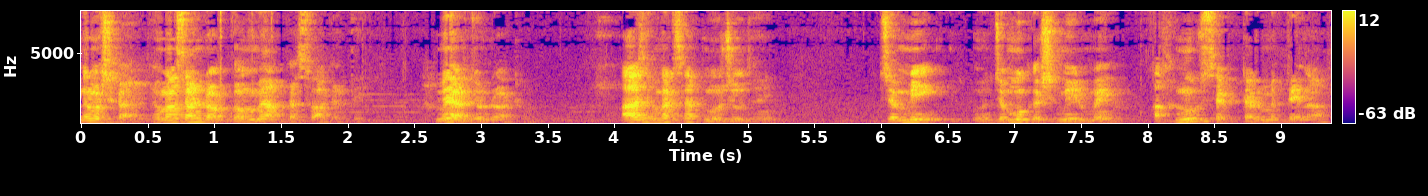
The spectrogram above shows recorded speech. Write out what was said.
नमस्कार घमासान डॉट कॉम में आपका स्वागत है। मैं अर्जुन राठौर। आज हमारे साथ मौजूद हैं जम्मी, जम्मू कश्मीर में अखनूर सेक्टर में तैनात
